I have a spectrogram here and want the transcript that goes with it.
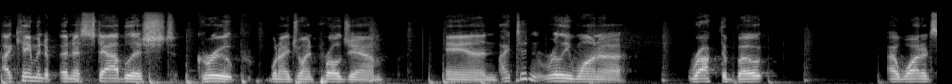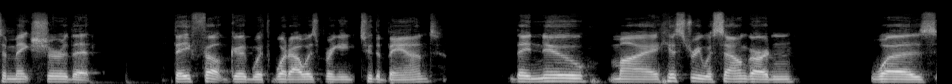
I came into an established group when I joined Pearl Jam, and I didn't really want to rock the boat. I wanted to make sure that they felt good with what I was bringing to the band they knew my history with Soundgarden was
